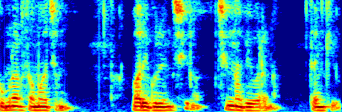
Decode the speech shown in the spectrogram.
కుమరాన్ సమాజం వారి గురించిన చిన్న వివరణ. థ్యాంక్ యూ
